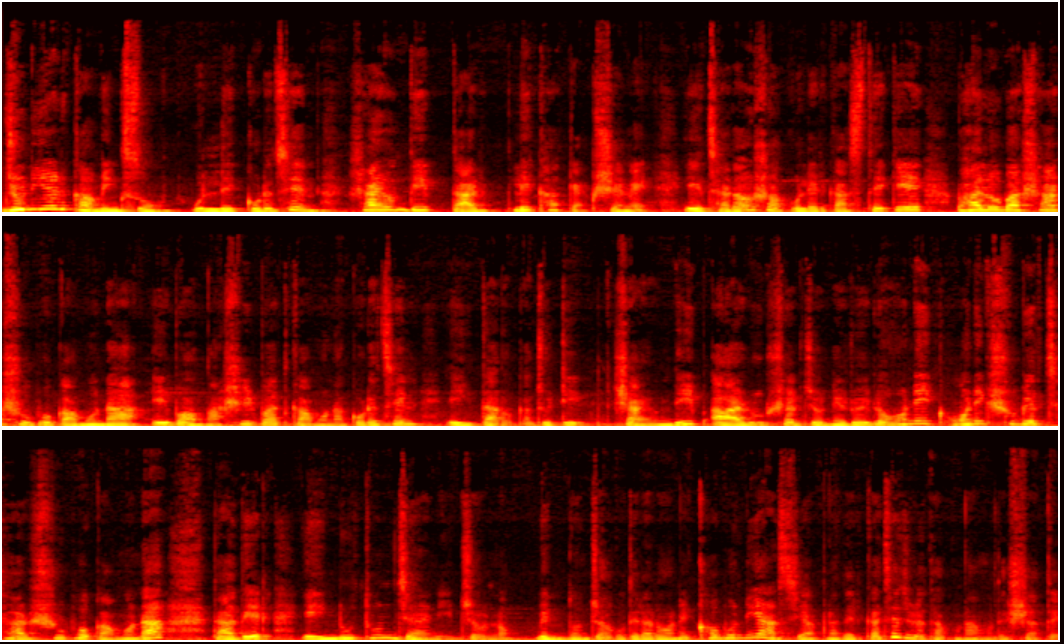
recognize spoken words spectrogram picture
জুনিয়র কামিং সুন উল্লেখ করেছেন সায়নদীপ তার লেখা ক্যাপশনে এছাড়াও সকলের কাছ থেকে ভালোবাসা, শুভকামনা এবং আশীর্বাদ কামনা করেছেন এই তারকা জুটি। সায়নদীপ আর রূপসার জন্য রইল অনেক অনেক শুভেচ্ছা আর শুভকামনা তাদের এই নতুন জার্নির জন্য। বিনোদন জগতের আর অনেক খবর নিয়ে আসছি আপনাদের কাছে, জুড়ে থাকুন আমাদের সাথে।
